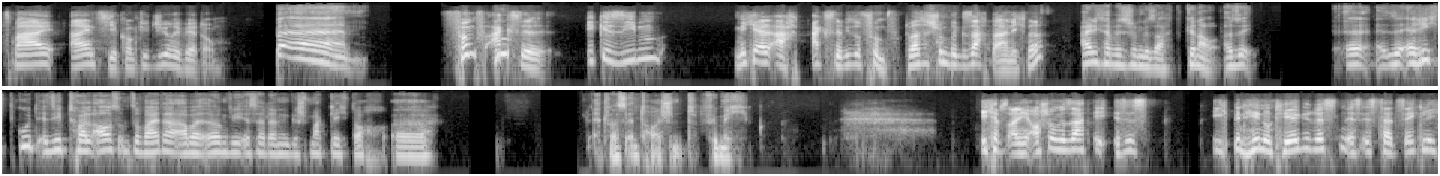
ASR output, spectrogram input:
zwei, eins. Hier kommt die Jurywertung. Bam! Fünf Axel, Icke sieben, Michael acht. Axel, wieso fünf? Du hast es schon gesagt eigentlich, ne? Eigentlich habe ich es schon gesagt. Genau. Also, äh, also er riecht gut, er sieht toll aus und so weiter, aber irgendwie ist er dann geschmacklich doch äh, etwas enttäuschend für mich. Ich habe es eigentlich auch schon gesagt. Ich- Es ist, ich bin hin und her gerissen. Es ist tatsächlich,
